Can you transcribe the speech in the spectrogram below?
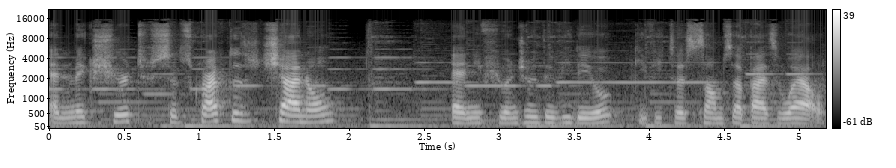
and make sure to subscribe to the channel. And if you enjoyed the video, give it a thumbs up as well.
